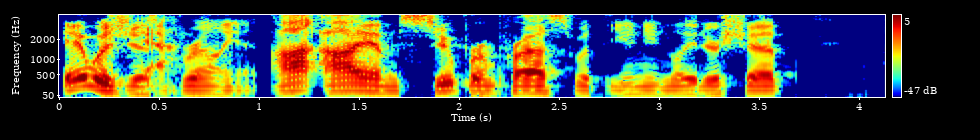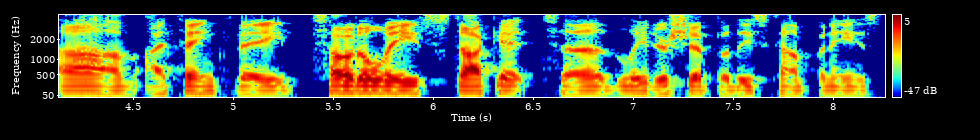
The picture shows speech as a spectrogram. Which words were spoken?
It was just Yeah. brilliant. I, I am super impressed with the union leadership. Um, I think they totally stuck it to leadership of these companies.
